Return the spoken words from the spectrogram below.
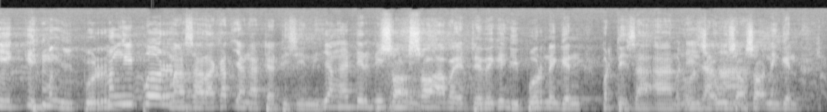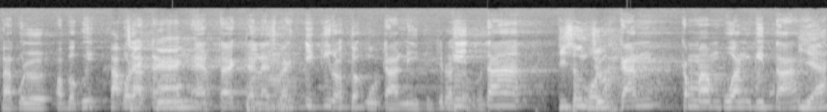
Iki menghibur Menghibur. masyarakat yang ada di sini. Yang hadir di sini. Sok-sok awake dhewe iki ngibur ning nggen pedesaan. Nuwun sewu sok-sok ning nggen bakul apa kuwi? Bakul Jagung, etek. etek dan lain sebagainya. Iki rada ngutani. Iki Kita Di sekolah. tunjukkan kemampuan kita Iya.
